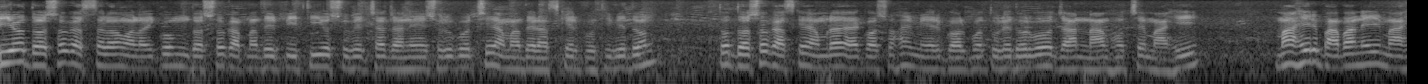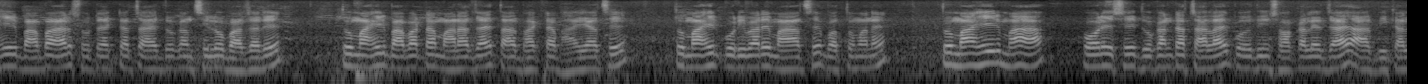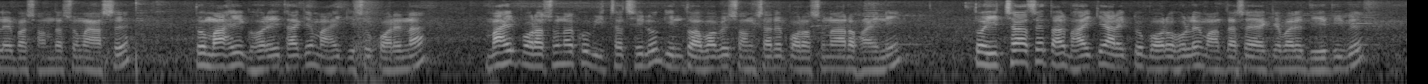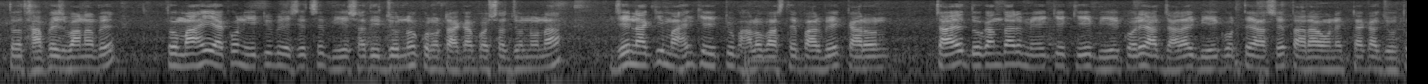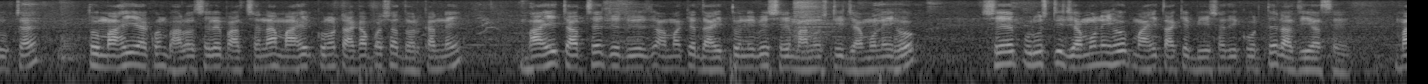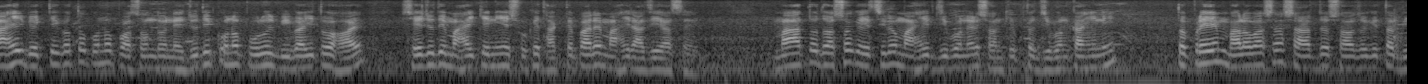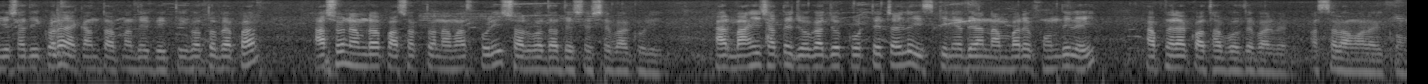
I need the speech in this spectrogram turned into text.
প্রিয় দর্শক, আসসালামু আলাইকুম। দর্শক, আপনাদের প্রীতি ও শুভেচ্ছা জানিয়ে শুরু করছি আমাদের আজকের প্রতিবেদন। তো দর্শক, আজকে আমরা এক অসহায় মেয়ের গল্প তুলে ধরব, যার নাম হচ্ছে মাহি। মাহির বাবা নেই, মাহির বাবার ছোট একটা চায়ের দোকান ছিল বাজারে। তো মাহির বাবাটা মারা যায়, তার ভাগটা ভাই আছে। তো মাহির পরিবারে মা আছে বর্তমানে। তো মাহির মা পরে সেই দোকানটা চালায়, প্রতিদিন সকালে যায় আর বিকালে বা সন্ধ্যার সময় আসে। তো মাহি ঘরেই থাকে, মাহি কিছু করে না। মাহির পড়াশোনার খুব ইচ্ছা ছিল, কিন্তু অভাবে সংসারে পড়াশোনা আর হয়নি। তো ইচ্ছা আছে তার ভাইকে আরেকটু বড় হলে মাদ্রাসায় একেবারে দিয়ে দিবে, তো থাপেস বানাবে। তো মাহি এখন ইউটিউবে এসেছে বিয়ে শাদির জন্য, কোনো টাকা পয়সার জন্য না। যে নাকি মাহিকে একটু ভালোবাসতে পারবে, কারণ চায়ের দোকানদার মেয়েকে কে বিয়ে করে আর যারাই বিয়ে করতে আসে তারা অনেক টাকা যৌতুক চায়। তো মাহি এখন ভালো ছেলে পাচ্ছে না। মাহির কোনো টাকা পয়সার দরকার নেই। মাহি চাচ্ছে যে যে আমাকে দায়িত্ব নেবে, সে মানুষটি যেমনই হোক, সে পুরুষটি যেমনই হোক, মাহি তাকে বিয়ে শাদী করতে রাজি আছে। মাহির ব্যক্তিগত কোনো পছন্দ নেই। যদি কোনো পুরুষ বিবাহিত হয়, সে যদি মাহিকে নিয়ে সুখে থাকতে পারে, মাহি রাজি আছে। মা তো দর্শক এই ছিল মাহির জীবনের সংক্ষিপ্ত জীবন কাহিনী। তো প্রেম, ভালোবাসা, সাহায্য, সহযোগিতা, বিয়ে শাদী করা একান্ত আপনাদের ব্যক্তিগত ব্যাপার। আসুন আমরা পাঁচক্ত নামাজ পড়ি, সর্বদা দেশের সেবা করি। আর মাহির সাথে যোগাযোগ করতে চাইলে স্ক্রিনে দেওয়া নাম্বারে ফোন দিলেই আপনারা কথা বলতে পারবেন। আসসালামু আলাইকুম।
